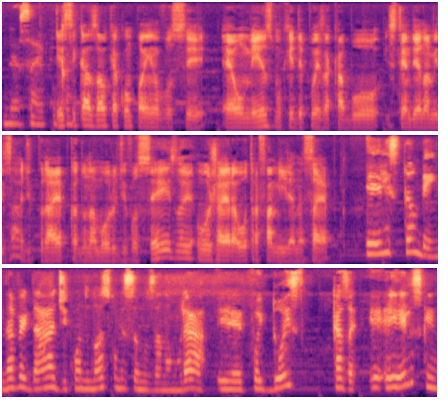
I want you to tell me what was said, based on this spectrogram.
nessa época. Esse casal que acompanhou você é o mesmo que depois acabou estendendo a amizade para a época do namoro de vocês ou já era outra família nessa época? Eles também. Na verdade, quando nós começamos a namorar, é, foi dois casais. Eles que,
